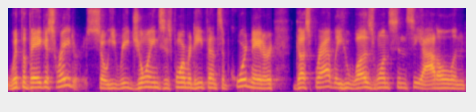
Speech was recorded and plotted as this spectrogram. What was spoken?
with the Vegas Raiders. So he rejoins his former defensive coordinator, Gus Bradley, who was once in Seattle and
